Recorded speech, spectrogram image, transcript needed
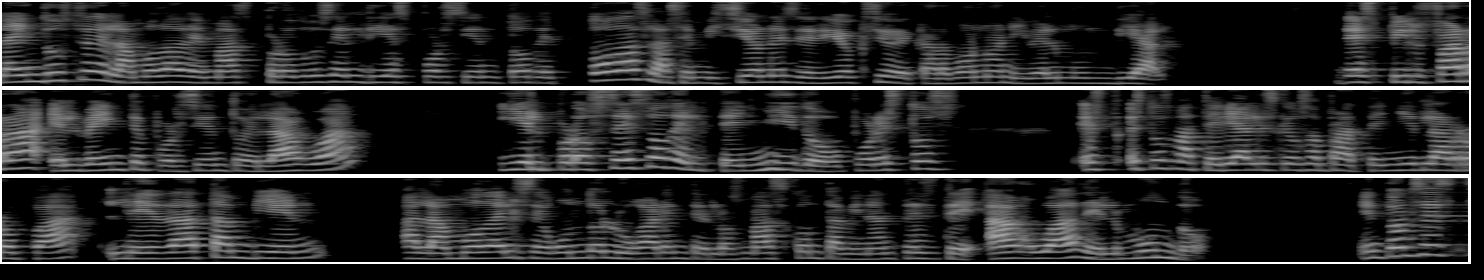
La industria de la moda además produce el 10% de todas las emisiones de dióxido de carbono a nivel mundial. Despilfarra el 20% del agua y el proceso del teñido por estos, estos materiales que usan para teñir la ropa le da también a la moda el segundo lugar entre los más contaminantes de agua del mundo. Entonces,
